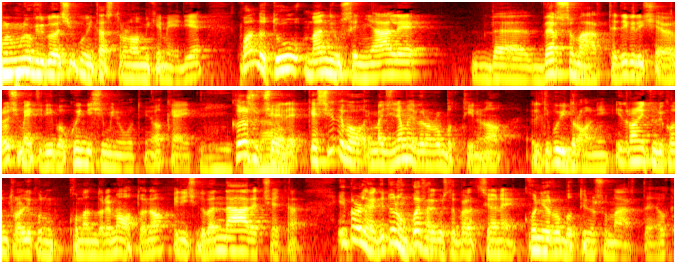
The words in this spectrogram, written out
un 1,5 unità astronomiche medie, quando tu mandi un segnale verso Marte, devi riceverlo, ci metti tipo 15 minuti, ok? Cosa bravo. succede? Che se io devo, immaginiamo di avere un robottino, no? Il tipo di droni, i droni tu li controlli con un comando remoto, no? E dici dove andare, eccetera. Il problema è che tu non puoi fare questa operazione con il robottino su Marte, ok?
